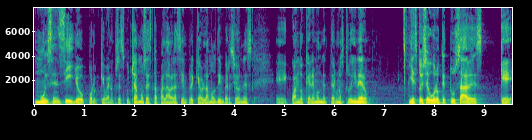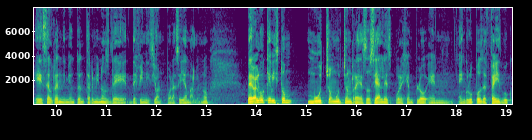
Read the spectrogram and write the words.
muy sencillo porque, bueno, pues escuchamos esta palabra siempre que hablamos de inversiones eh, cuando queremos meter nuestro dinero. Y estoy seguro que tú sabes qué es el rendimiento en términos de definición, por así llamarlo, ¿no? Pero algo que he visto mucho, mucho en redes sociales, por ejemplo en, grupos de Facebook,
